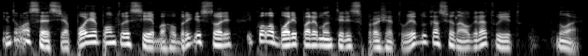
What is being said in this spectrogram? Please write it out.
Então acesse apoia.se barra e colabore para manter esse projeto educacional gratuito no ar.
